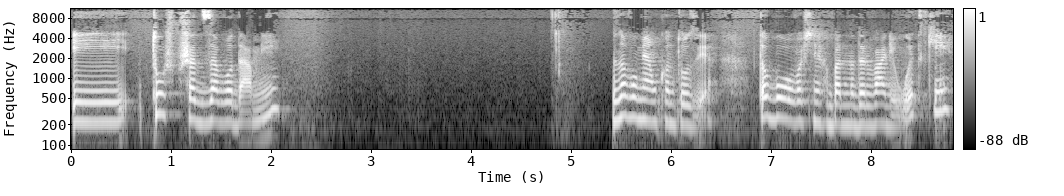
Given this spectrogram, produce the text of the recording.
i tuż przed zawodami znowu miałam kontuzję. To było właśnie chyba naderwanie łydki,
